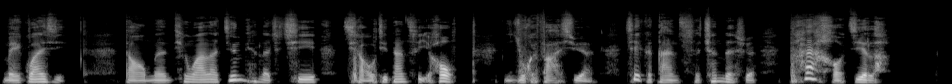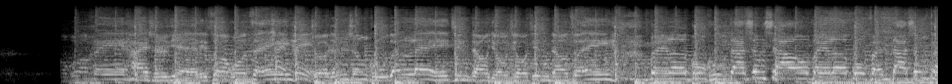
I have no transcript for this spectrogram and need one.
没关系，当我们听完了今天的这期巧记单词以后，你就会发现这个单词真的是太好记了。过黑还是夜里做过贼，这人生苦短累，今朝有酒今朝醉。为了不哭大声笑，为了不烦大声呸。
